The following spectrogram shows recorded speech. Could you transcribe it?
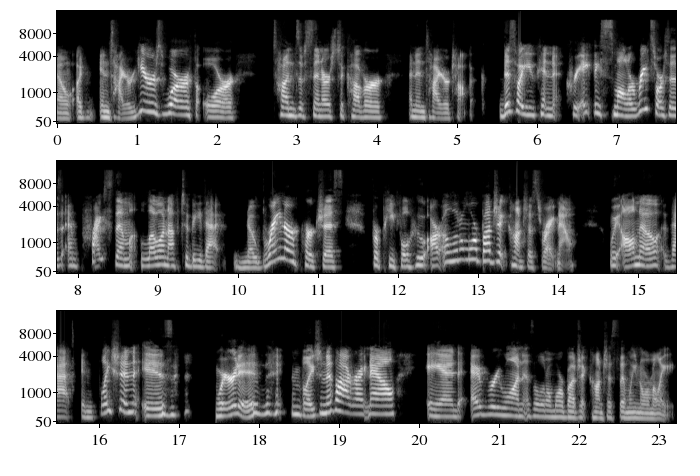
know an entire year's worth or tons of centers to cover an entire topic. This way you can create these smaller resources and price them low enough to be that no-brainer purchase for people who are a little more budget conscious right now. We all know that inflation is where it is. Inflation is high right now and everyone is a little more budget conscious than we normally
